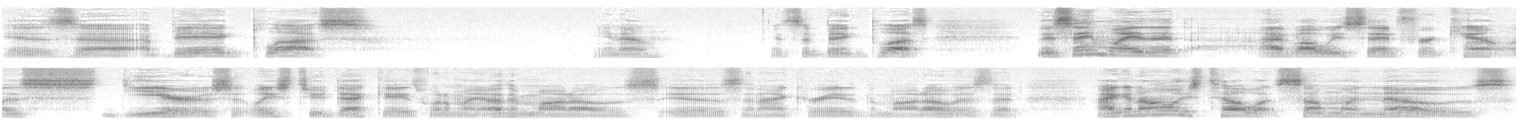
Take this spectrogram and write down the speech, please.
is uh, a big plus. You know, it's a big plus. The same way that I've always said for countless years, at least two decades, one of my other mottos is, and I created the motto, is that I can always tell what someone knows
